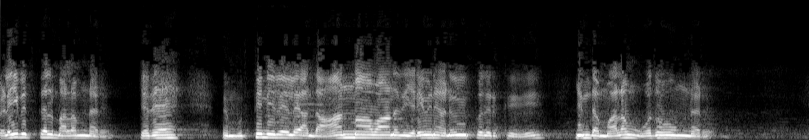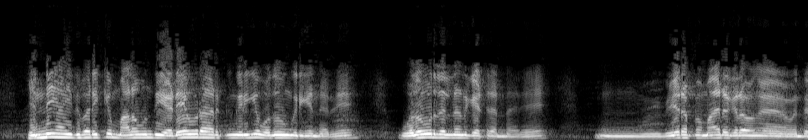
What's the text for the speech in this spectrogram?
விளைவித்தல் மலம்னாரு. எதே? முத்தி நிலையில அந்த ஆன்மாவானது இறைவனை அனுபவிப்பதற்கு இந்த மலம் உதவும்னாரு. என்னையா இது வரைக்கும் மலம் வந்து இடையூறா இருக்குங்கிறீங்க உதவுங்கிறீங்கன்னாரு உதவுறது இல்லைன்னு கேட்டாரு வீரப்ப மாதிரி இருக்கிறவங்க வந்து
